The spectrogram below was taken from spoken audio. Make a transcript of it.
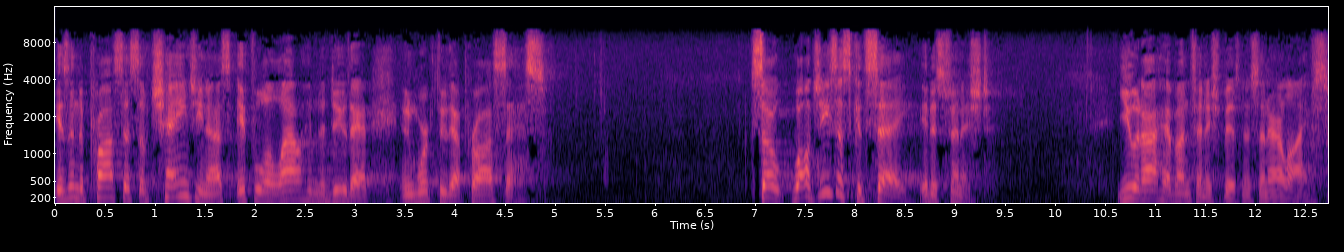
is in the process of changing us if we'll allow Him to do that and work through that process. So while Jesus could say, it is finished, you and I have unfinished business in our lives.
